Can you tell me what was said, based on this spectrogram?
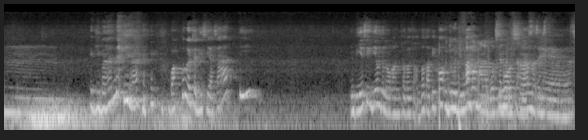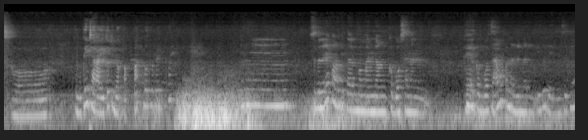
hmm. ya gimana ya waktu nggak bisa disiasati intinya sih dia udah melakukan contoh-contoh tapi kok ujung-ujungnya ah, kok malah bosan bosan masih stres. oh Ya, mungkin cara itu tidak tepat buat mereka sebenarnya kalau kita memandang kebosanan kayak kebosanan aku pernah dengar itu deh maksudnya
